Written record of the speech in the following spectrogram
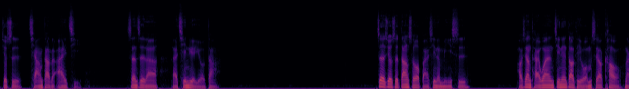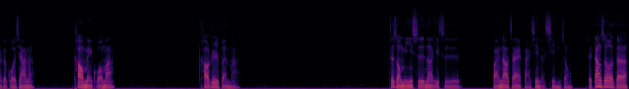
就是强大的埃及，甚至呢来侵略犹大。这就是当时候百姓的迷失，好像台湾今天到底我们是要靠哪个国家呢？靠美国吗？靠日本吗？这种迷失呢，一直环绕在百姓的心中。所以当时候的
